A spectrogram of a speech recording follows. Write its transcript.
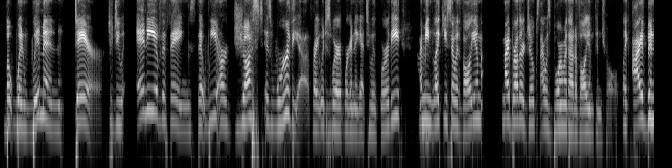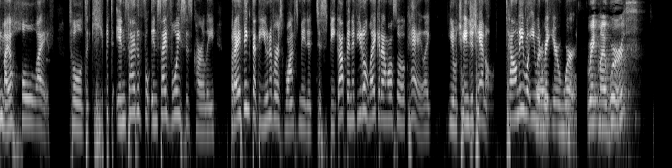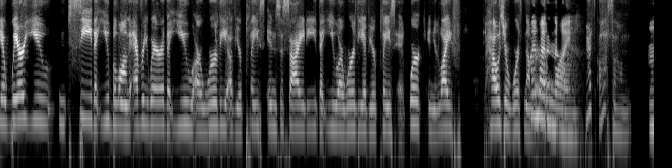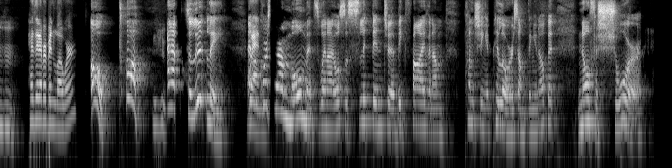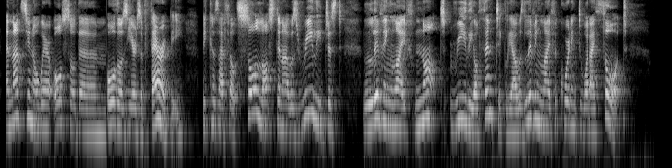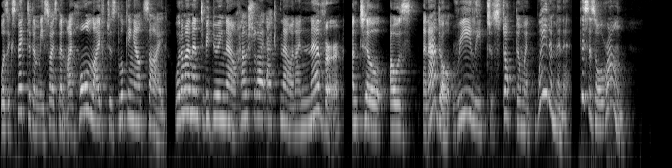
but when women dare to do any of the things that we are just as worthy of, right? Which is where we're going to get to with worthy. I hmm. mean, like you said with volume, my brother jokes I was born without a volume control. Like I've been my whole life told to keep it inside of inside voices, Carly. But I think that the universe wants me to, to speak up. And if you don't like it, I'm also okay. Like, you know, change the channel. Tell me what you would rate your worth. Rate my worth. Yeah, where you see that you belong everywhere, that you are worthy of your place in society, that you are worthy of your place at work, in your life. How is your worth number? I'm at a nine. That's awesome. Mm-hmm. Has it ever been lower? Oh, huh, mm-hmm. absolutely. And when? of course, there are moments when I also slip into a big five and I'm punching a pillow or something, you know, but no, for sure. And that's, you know, where also the um, all those years of therapy, because I felt so lost and I was really just living life not really authentically. I was living life according to what I thought was expected of me. So I spent my whole life just looking outside. What am I meant to be doing now? How should I act now? And I never, until I was an adult really to stopped and went, wait a minute, this is all wrong.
